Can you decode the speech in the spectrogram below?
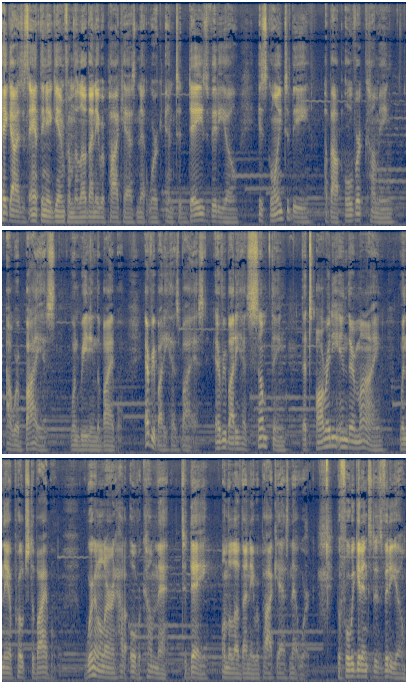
Hey guys, it's Anthony again from the Love Thy Neighbor Podcast Network, and today's video is going to be about overcoming our bias when reading the Bible. Everybody has bias, everybody has something that's already in their mind when they approach the Bible. We're going to learn how to overcome that today on the Love Thy Neighbor Podcast Network. Before we get into this video,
